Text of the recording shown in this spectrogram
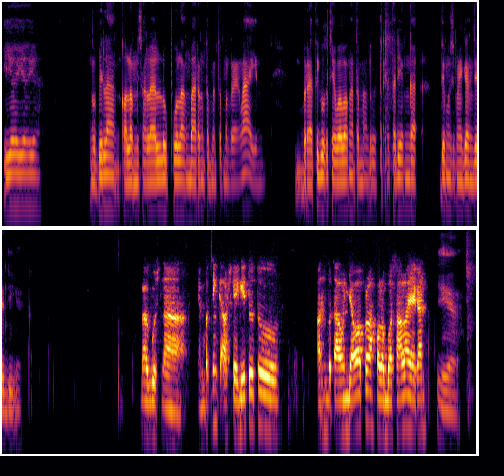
iya iya iya gue bilang kalau misalnya lu pulang bareng teman-teman yang lain berarti gue kecewa banget sama lu ternyata dia enggak dia masih megang janjinya Bagus. Nah, yang penting harus kayak gitu tuh. Harus bertanggung jawab lah kalau buat salah ya kan. iya Tem-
